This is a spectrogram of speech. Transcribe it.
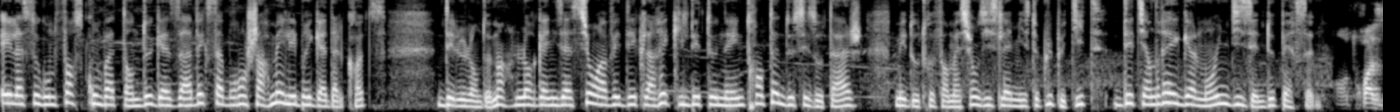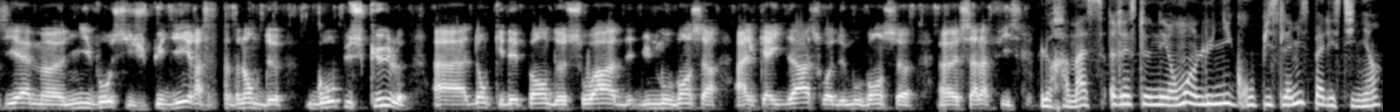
est la seconde force combattante de Gaza avec sa branche armée, les brigades Al-Quds. Dès le lendemain, l'organisation avait déclaré qu'il détenait une trentaine de ses otages, mais d'autres formations islamistes plus petites détiendraient également une dizaine de personnes troisième euh, niveau, si je puis dire, un certain nombre de groupuscules euh, donc qui dépendent soit d'une mouvance Al-Qaïda, soit de mouvance euh, salafiste. Le Hamas reste néanmoins l'unique groupe islamiste palestinien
